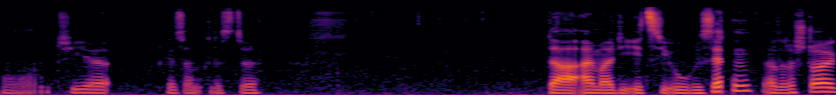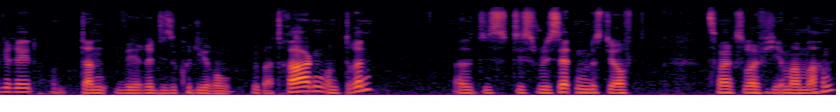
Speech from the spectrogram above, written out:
und hier Gesamtliste da einmal die ECU resetten, also das Steuergerät und dann wäre diese Codierung übertragen und drin. Also dieses Resetten müsst ihr auch zwangsläufig immer machen.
